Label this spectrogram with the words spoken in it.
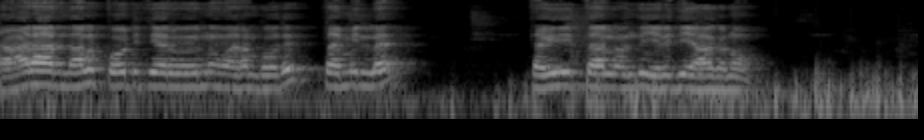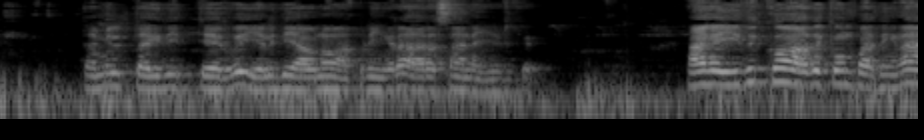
யாராக இருந்தாலும் போட்டித் தேர்வுன்னு வரும்போது தமிழில் தகுதித்தாள் வந்து எழுதி ஆகணும். தமிழ் தகுதி தேர்வு எழுதி ஆகணும் அப்படிங்கிற அரசாணை இருக்குது ஆக இதுக்கும் அதுக்கும் பார்த்தீங்கன்னா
